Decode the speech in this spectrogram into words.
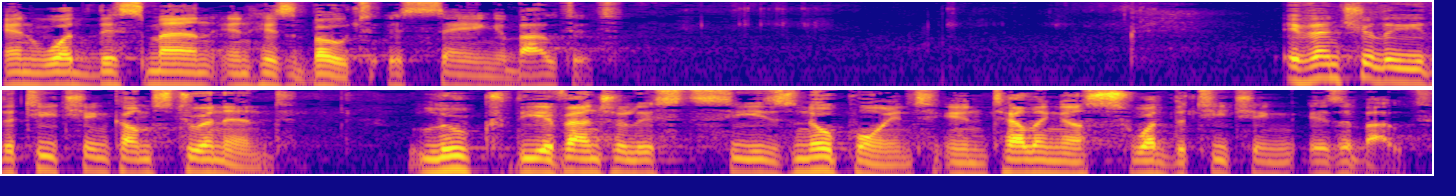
and what this man in his boat is saying about it. Eventually, the teaching comes to an end. Luke, the evangelist, sees no point in telling us what the teaching is about.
